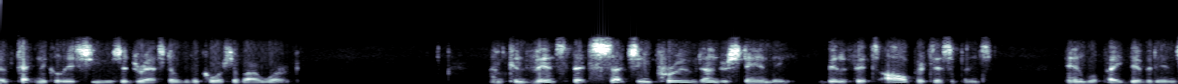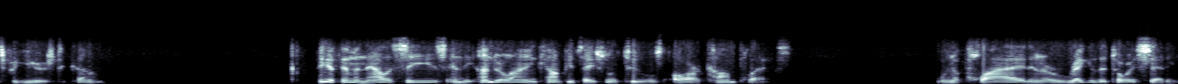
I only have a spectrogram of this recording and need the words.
of technical issues addressed over the course of our work. I'm convinced that such improved understanding benefits all participants and will pay dividends for years to come. PFM analyses and the underlying computational tools are complex. When applied in a regulatory setting,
